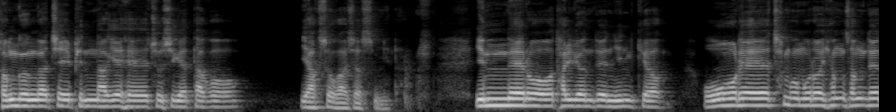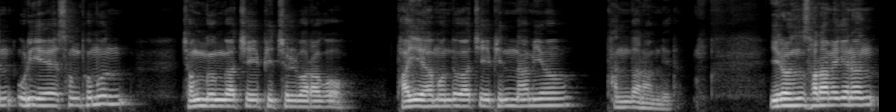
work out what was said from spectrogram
정금같이 빛나게 해 주시겠다고 약속하셨습니다. 인내로 단련된 인격, 오래 참음으로 형성된 우리의 성품은 정금같이 빛을 발하고 다이아몬드같이 빛나며 단단합니다. 이런 사람에게는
